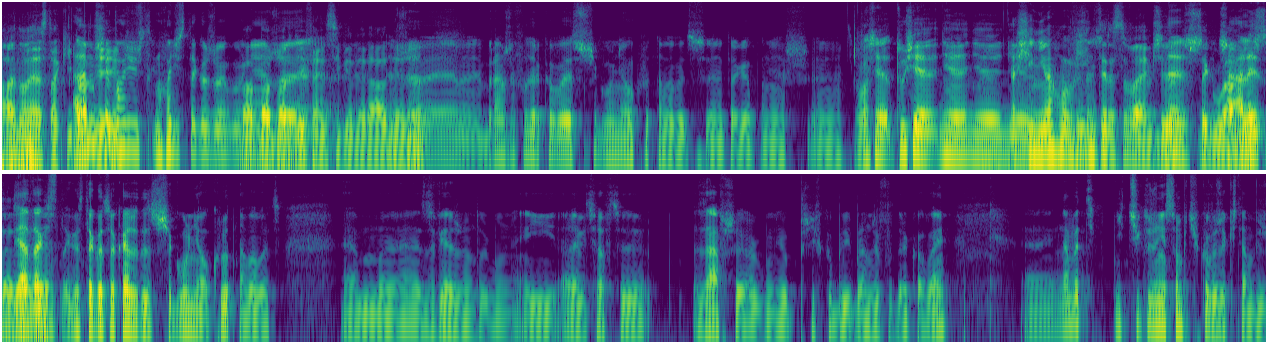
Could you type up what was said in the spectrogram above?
Ale no jest taki Ale bardziej, myślę, że chodzi, chodzi z tego, że ogólnie, ba, ba, że, bardziej fancy generalnie, że nie? e, branża futerkowa jest szczególnie okrutna wobec e, tego, ponieważ... e, No Właśnie tu się nie, nie, nie, Ja się nie mam nie interesowałem się też- szczegółami, Ale szczerze, ja tak nie? z tego, z tego co każę, to jest szczególnie okrutna wobec em, zwierząt ogólnie. I lewicowcy zawsze ogólnie przeciwko byli branży futerkowej. E, Nawet ci, którzy nie są przeciwko, że jakieś tam, wiesz,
